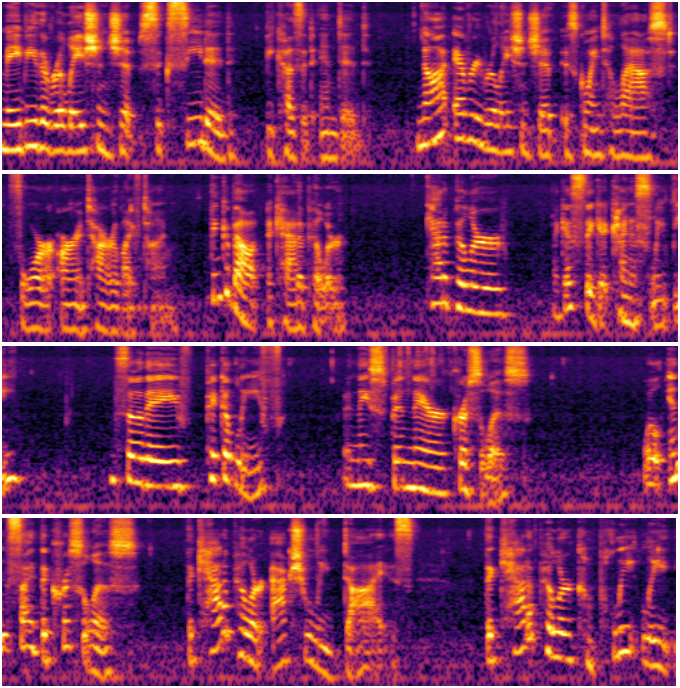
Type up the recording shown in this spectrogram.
maybe the relationship succeeded because it ended. Not every relationship is going to last for our entire lifetime. Think about a caterpillar. Caterpillar I guess they get kind of sleepy. And so they pick a leaf and they spin their chrysalis. Well, inside the chrysalis, the caterpillar actually dies. The caterpillar completely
